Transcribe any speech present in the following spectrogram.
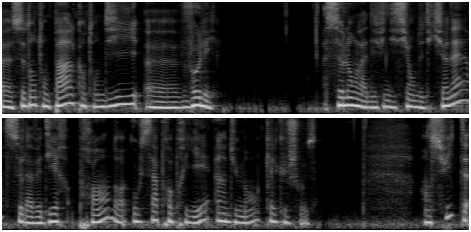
euh, ce dont on parle quand on dit euh, voler. Selon la définition du dictionnaire, cela veut dire prendre ou s'approprier indûment quelque chose. Ensuite,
